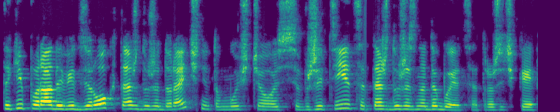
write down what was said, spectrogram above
такі поради від зірок теж дуже доречні, тому що ось в житті це теж дуже знадобиться. Трошечки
